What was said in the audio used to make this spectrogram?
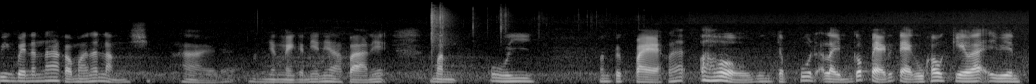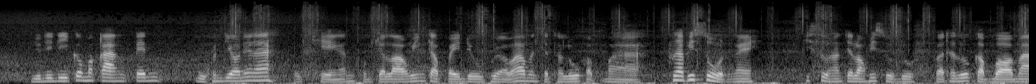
วิ่งไปนั่นหน้ากลับมานั่นหลังชิบหายแล้ว มันยังไงกันเนี่ยเนี่ยป่านี้ มันโอ้ยมันแปลกๆแล้วโอ้โหมึงจะพูดอะไรมันก็แปลกตั้งแต่กูเข้าเกมแล้วไอเวนอยู่ดีๆก็มากางเต็นท์อยู่คนเดียวเนี่ยนะ โอเคงั้นผมจะลองวิ่งกลับไปดูเผื่อว่ามันจะทะลุกลับมา เพื่อพิสูจน์ไง พิสูจน์นจะลองพิสูจน์ดูเผื่อทะลุกับบ่อมา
